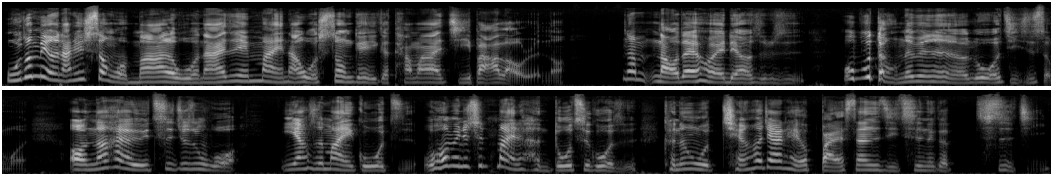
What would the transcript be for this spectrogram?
我都没有拿去送我妈了，我拿来这边卖，然后我送给一个他妈的鸡巴老人哦，那脑袋坏掉是不是？我不懂那边的逻辑是什么。哦，然后还有一次就是我一样是卖锅子，我后面就是卖了很多次锅子，可能我前后加起来有摆了三十几次那个市集。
